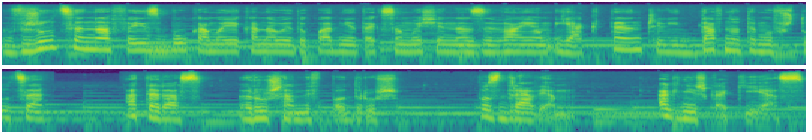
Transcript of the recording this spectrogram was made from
wrzucę na Facebooka. Moje kanały dokładnie tak samo się nazywają jak ten, czyli dawno temu w sztuce. A teraz ruszamy w podróż. Pozdrawiam. Agnieszka Kijas.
